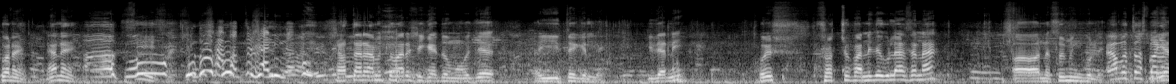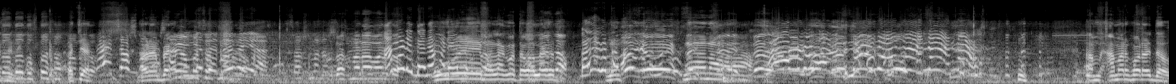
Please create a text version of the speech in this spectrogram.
কোনে এনে সাঁতার তো জানি না সাঁতার আমি তোমারে শিখাই দেবো ওই যে ইতে গেলে কি জানি ওই স্বচ্ছ পানি যেগুলো আছে না সুইমিং পুলে আচ্ছা ভালো কথা ভালো কথা। না না আমার পরে দাও।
